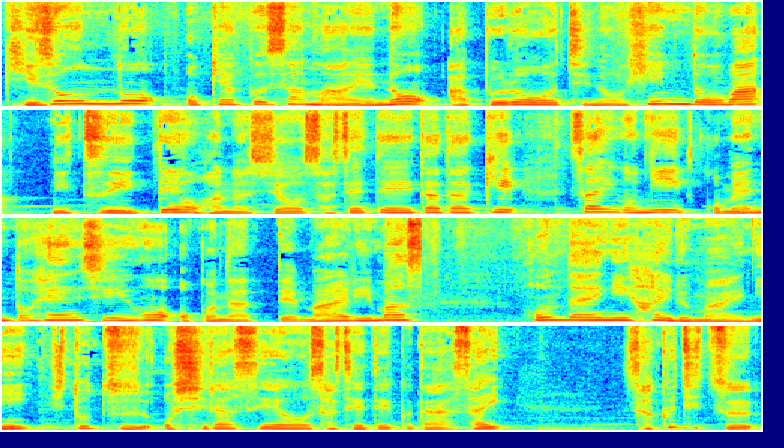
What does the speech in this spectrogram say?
既存のお客様へのアプローチの頻度はについてお話をさせていただき最後にコメント返信を行ってまいります。本題に入る前に一つお知らせをさせてください。昨日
